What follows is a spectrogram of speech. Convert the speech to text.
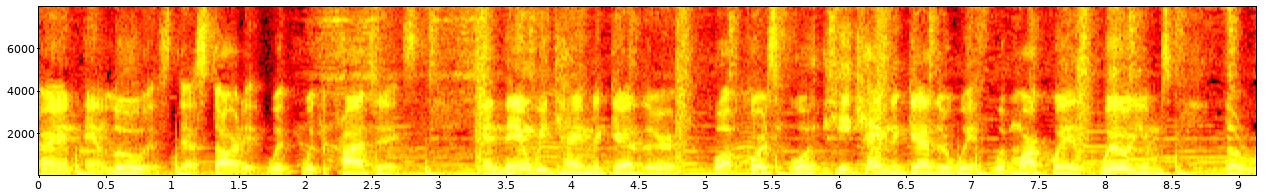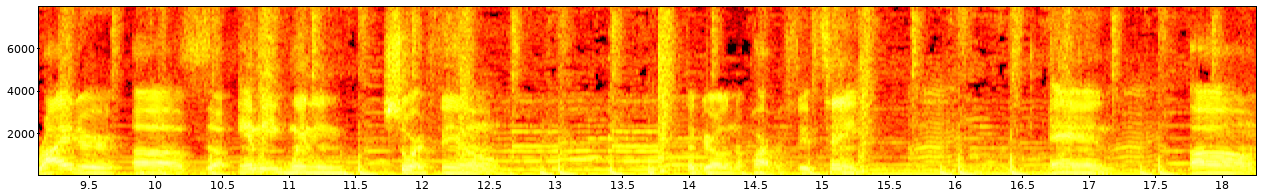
and and Louis that started with with the projects, and then we came together. Well, of course, well he came together with with Marquez Williams, the writer of the Emmy-winning short film "The Girl in Apartment 15." And um,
